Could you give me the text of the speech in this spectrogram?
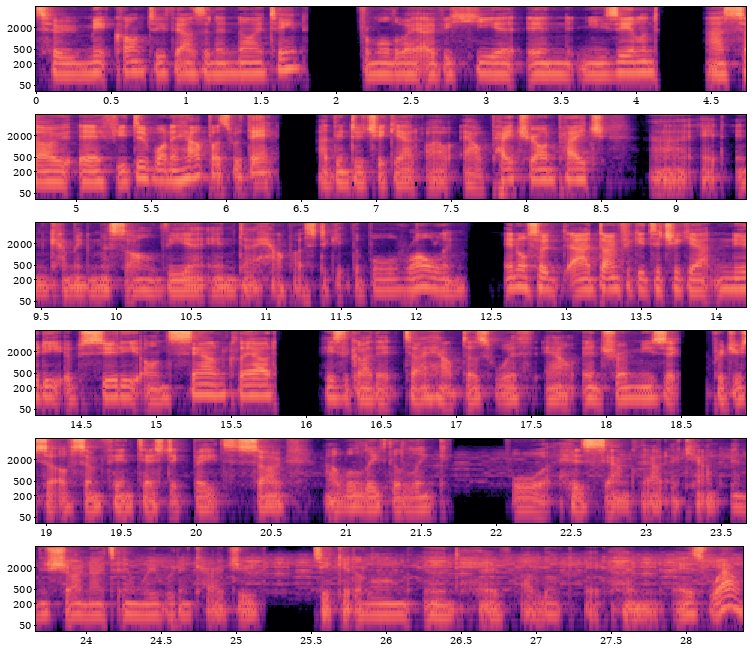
to MechCon 2019 from all the way over here in New Zealand. Uh, so, if you did want to help us with that, then do check out our, our Patreon page at Incoming Missile there and help us to get the ball rolling. And also, don't forget to check out Nerdy Absurdity on SoundCloud. He's the guy that uh, helped us with our intro music, producer of some fantastic beats. So uh, we'll leave the link for his SoundCloud account in the show notes, and we would encourage you to get along and have a look at him as well.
